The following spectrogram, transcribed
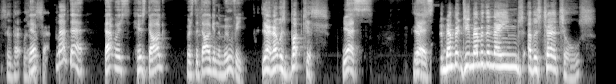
So that was Yep. sad. Not that. That was his dog, was the dog in the movie. Yeah, that was Butkus. Yes. Yes. Yes. Remember? Do you remember the names of his turtles?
